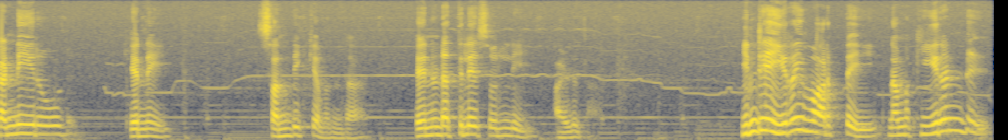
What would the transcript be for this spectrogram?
கண்ணீரோடு என்னை சந்திக்க வந்தார். என்னிடத்திலே சொல்லி அழுதார். இன்றைய இறை வார்த்தை நமக்கு இரண்டு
